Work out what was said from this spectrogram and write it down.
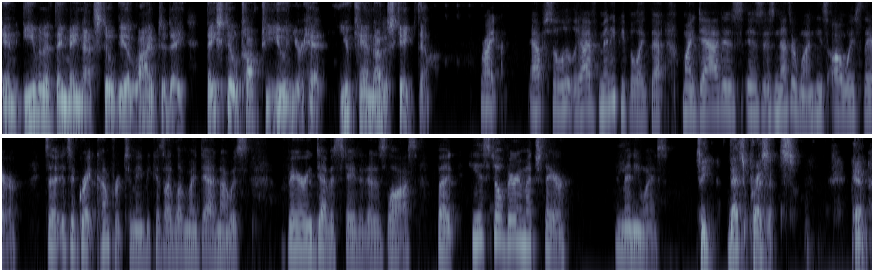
And even if they may not still be alive today, they still talk to you in your head. You cannot escape them. Right. Absolutely. I have many people like that. My dad is is is another one. He's always there. It's a it's a great comfort to me because I love my dad and I was very devastated at his loss, but he is still very much there in many ways. See, that's presence. And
